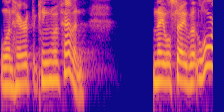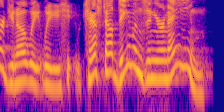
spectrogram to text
will inherit the kingdom of heaven. And they will say, but Lord, you know, we, we cast out demons in your name.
